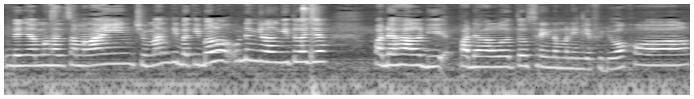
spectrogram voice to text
udah nyambung satu sama lain, cuman tiba-tiba lo udah ngilang gitu aja. Padahal di padahal lo tuh sering nemenin dia video call,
